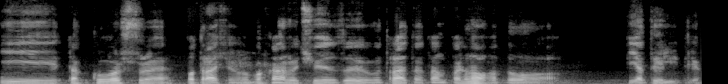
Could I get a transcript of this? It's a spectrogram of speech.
І також е, по трасі, грубо кажучи, з витратою там пального до 5 літрів.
